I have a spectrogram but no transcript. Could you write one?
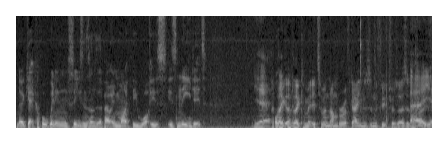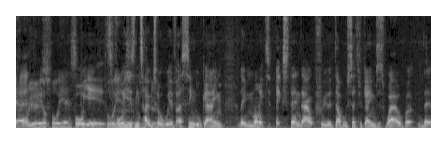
you know, get a couple of winning seasons under their belt. It might be what is is needed. Yeah. Have they, have they committed to a number of games in the future? Is it is it Uh, three, yeah, four three or years? four years. Four years. Four Four, years. years. in total Good. with a single game. They might extend out through the double set of games as well, but there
